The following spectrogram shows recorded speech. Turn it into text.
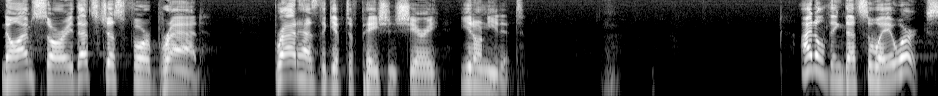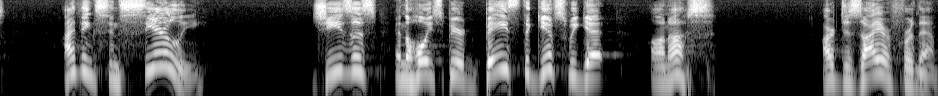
No, I'm sorry, that's just for Brad. Brad has the gift of patience, Sherry. You don't need it. I don't think that's the way it works. I think sincerely, Jesus and the Holy Spirit base the gifts we get on us. our desire for them,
